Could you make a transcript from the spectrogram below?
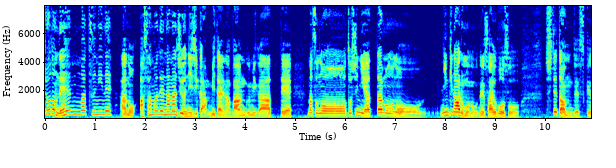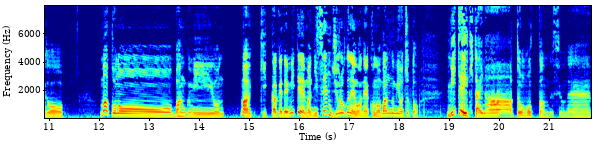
ちょうど年末にね、あの、朝まで72時間みたいな番組があって、まあ、その年にやったものの、人気のあるものをね、再放送してたんですけど、まあ、この番組を、まあ、きっかけで見て、まあ、2016年はね、この番組をちょっと見ていきたいなーって思ったんですよね。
